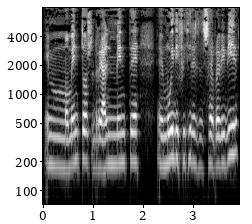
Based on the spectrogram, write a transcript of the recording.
en momentos realmente eh, muy difíciles de sobrevivir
